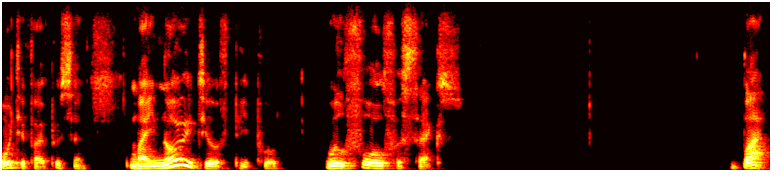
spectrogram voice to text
45%, minority of people will fall for sex. But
